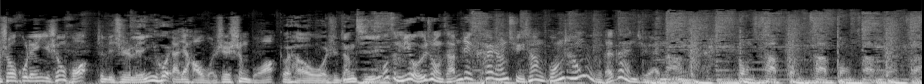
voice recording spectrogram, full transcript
受互联易生活。这里是联谊会，大家好，我是盛博。各位好，我是张琪。我怎么有一种咱们这开场曲像广场舞的感觉呢？蹦擦蹦擦蹦擦蹦擦。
